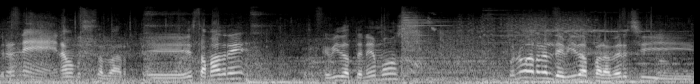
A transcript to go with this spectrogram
Pero ne, no vamos a salvar. Eh, esta madre, ¿qué vida tenemos? Bueno, agarra el de vida para ver si...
